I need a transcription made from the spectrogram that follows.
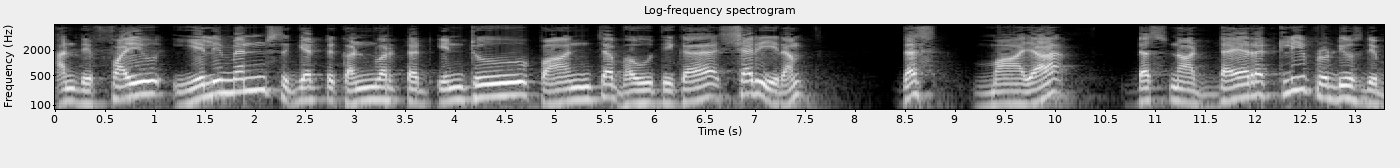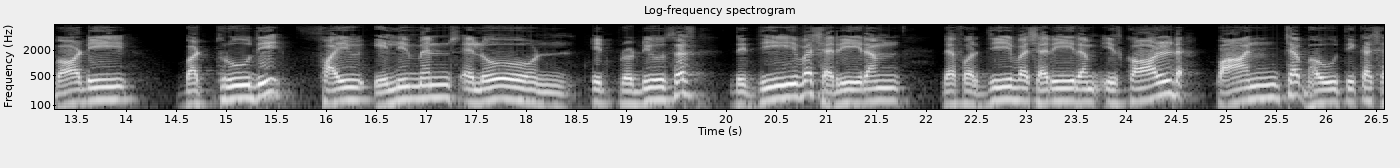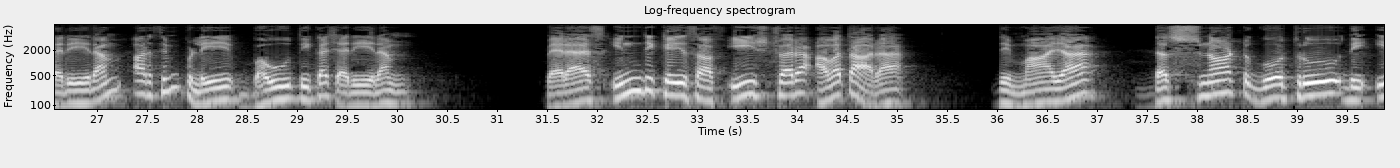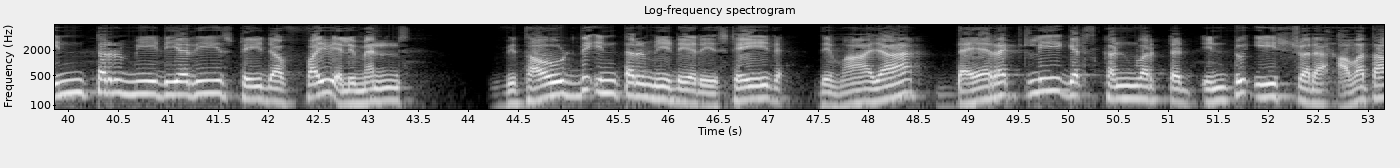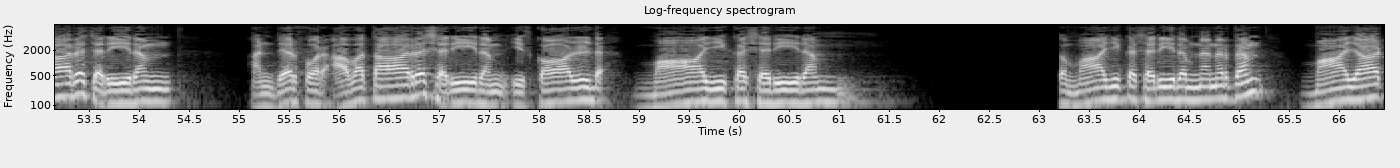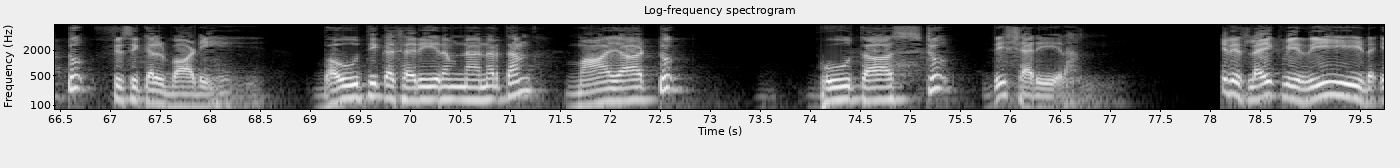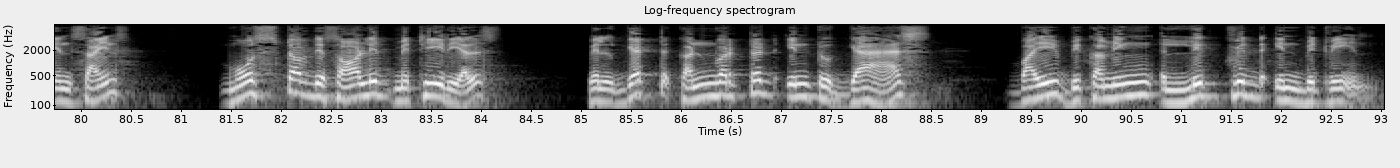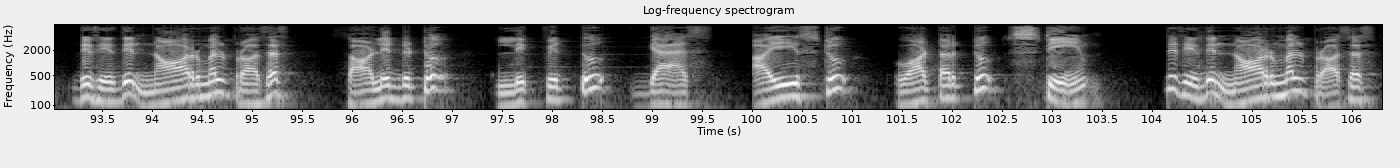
and the five elements get converted into Pancha Bhautika Shariram. Thus, Maya does not directly produce the body, but through the five elements alone, it produces the Jiva Shariram. Therefore, Jiva Shariram is called Bhautika Shariram or simply Bhautika Shariram. Whereas in the case of Ishvara Avatara, the Maya does not go through the intermediary stage of five elements. Without the intermediary stage, the Maya directly gets converted into Ishvara Avatara Shariram. And therefore, Avatara Shariram is called Mayika Shariram. So, Mayika Shariram nanartham, Maya to physical body. Bhautika Shariram nanartham, Maya to Bhutas to the Shariram. It is like we read in science, most of the solid materials will get converted into gas by becoming liquid in between. This is the normal process, solid to liquid to gas, ice to water to steam. This is the normal process.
